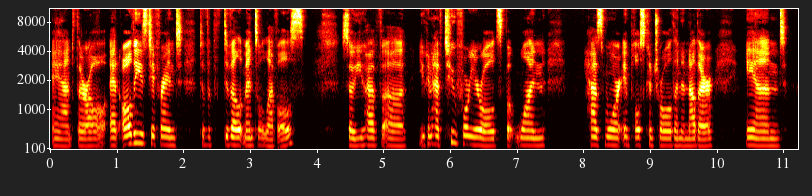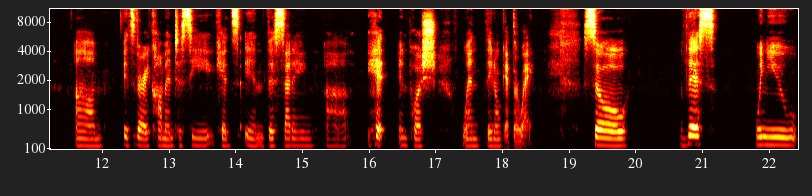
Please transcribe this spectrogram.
and they're all at all these different de- developmental levels. So you have uh you can have two 4-year-olds but one has more impulse control than another. And um it's very common to see kids in this setting uh hit and push when they don't get their way. So this when you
